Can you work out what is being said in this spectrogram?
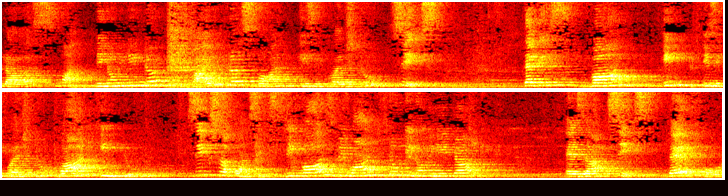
plus 1. Denominator 5 plus 1 is equals to 6. That is 1 in, is equals to 1 into 6 upon 6 because we want to denominator as a 6. Therefore,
